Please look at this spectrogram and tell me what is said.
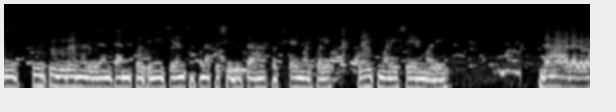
ಈ ಪೂರ್ತಿ ವಿಡಿಯೋ ನೋಡಿದ್ರೆ ಅಂತ ಅನ್ಕೊಳ್ತೀನಿ. ಕಿರಣ್ ಸಂಪೂರ್ಣ ಖುಷಿ ಇರುತ್ತೆ. ಸಬ್ಸ್ಕ್ರೈಬ್ ಮಾಡ್ಕೊಳ್ಳಿ ಲೈಕ್ ಮಾಡಿ ಶೇರ್ ಮಾಡಿ. ಧನ್ಯವಾದಗಳು.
